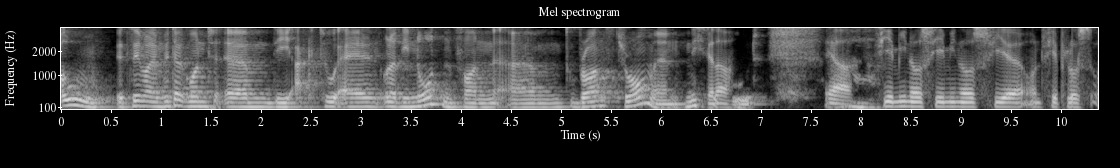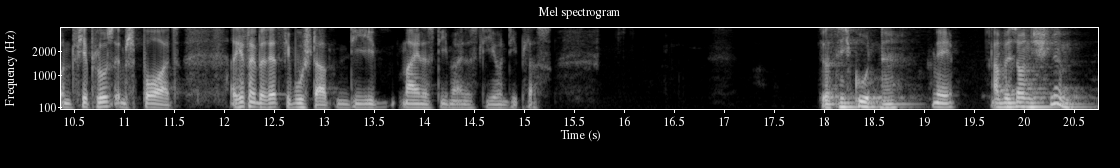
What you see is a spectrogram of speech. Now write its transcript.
Oh, jetzt sehen wir im Hintergrund ähm, die aktuellen oder die Noten von ähm, Braun Strowman. Nicht so genau. gut. Ja, 4 minus, 4 minus, 4 und 4 plus und 4 plus im Sport. Also ich habe mal übersetzt die Buchstaben, die meines, die meines, die und die plus. Das ist nicht gut, ne? Nee. Aber ist auch nicht schlimm.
